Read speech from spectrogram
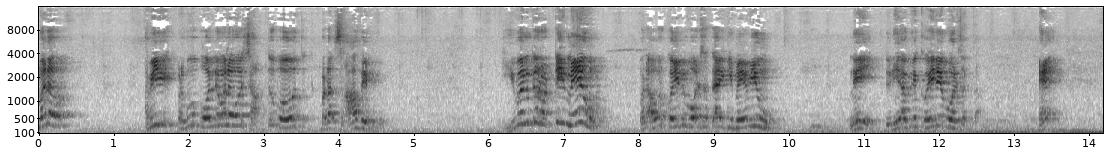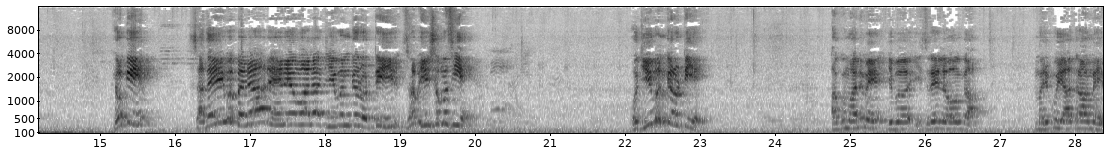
मतलब अभी प्रभु बोलने वाला वो शब्द बहुत बड़ा साफ़ है। प्रभु जीवन का रोटी मैं हूँ। पर और कोई भी बोल सकता है कि मैं भी हूँ। नहीं, दुनिया में कोई नहीं बोल सकता। है? क्योंकि सदैव बना रहने वाला जीवन का रोटी सब यीशु मसीह है। वो जीवन का रोटी है। आपको मालूम है, जब इसराइल लोगों का मरिपु यात्रा में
